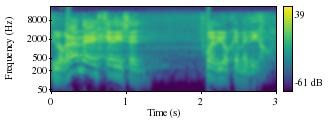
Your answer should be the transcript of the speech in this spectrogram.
Y lo grande es que dice, fue Dios que me dijo.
